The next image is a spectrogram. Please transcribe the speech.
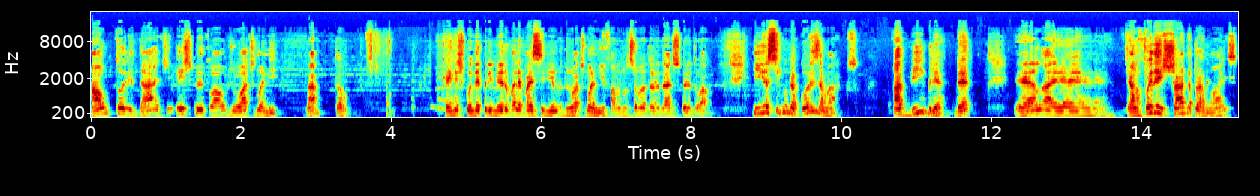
Autoridade Espiritual de Watmani. Tá? Então, quem responder primeiro vai levar esse livro do Watmani falando sobre autoridade espiritual. E a segunda coisa, Marcos, a Bíblia, né, ela é, ela foi deixada para nós.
